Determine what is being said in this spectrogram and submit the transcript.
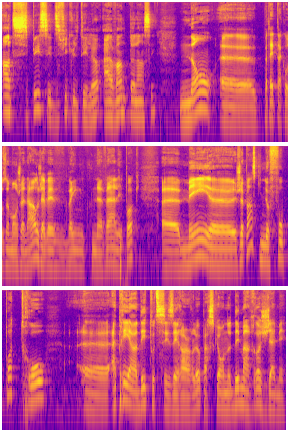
anticipé ces difficultés-là avant de te lancer? Non, euh, peut-être à cause de mon jeune âge, j'avais 29 ans à l'époque, mais je pense qu'il ne faut pas trop euh, appréhender toutes ces erreurs-là parce qu'on ne démarrera jamais.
